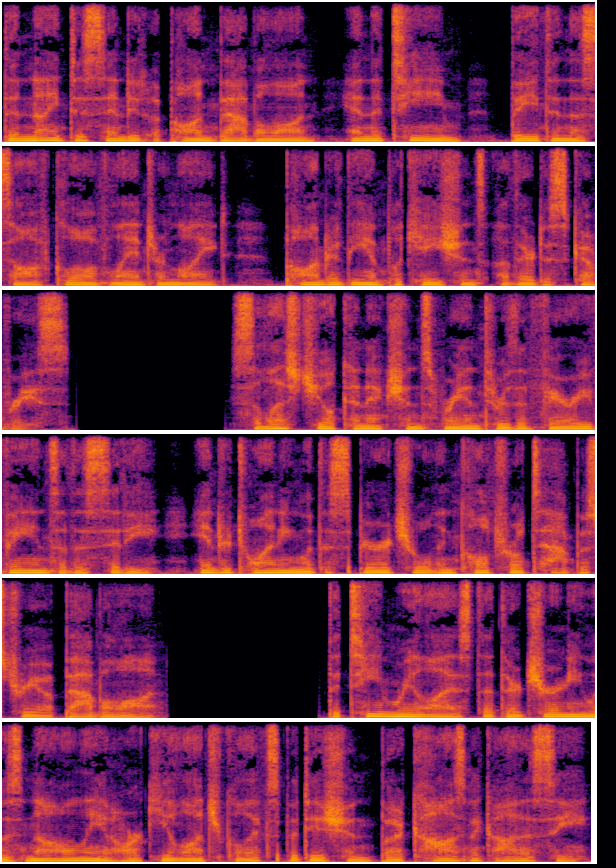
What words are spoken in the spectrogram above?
The night descended upon Babylon, and the team, bathed in the soft glow of lantern light, pondered the implications of their discoveries. Celestial connections ran through the very veins of the city, intertwining with the spiritual and cultural tapestry of Babylon. The team realized that their journey was not only an archaeological expedition but a cosmic odyssey,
